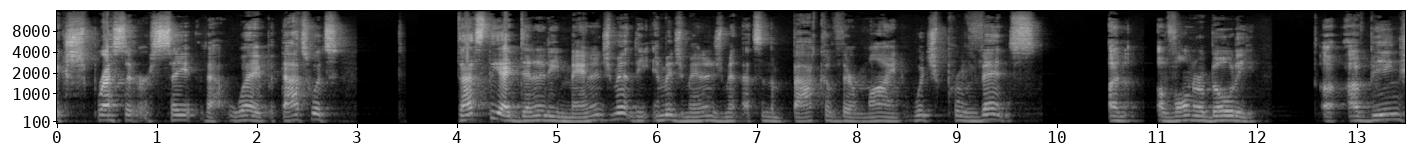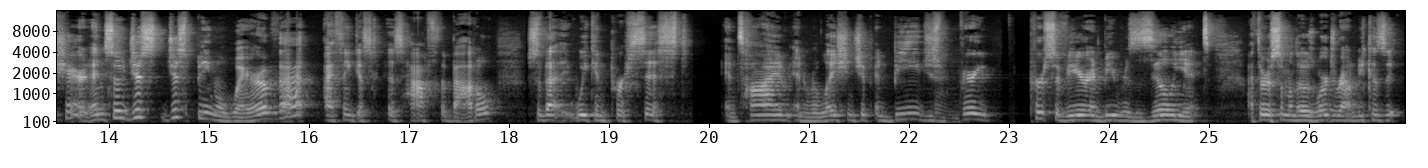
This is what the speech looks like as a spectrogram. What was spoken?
express it or say it that way but that's what's that's the identity management the image management that's in the back of their mind which prevents an, a vulnerability uh, of being shared and so just just being aware of that i think is, is half the battle so that we can persist in time and relationship and be just Mhm. very persevere and be resilient i throw some of those words around because it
